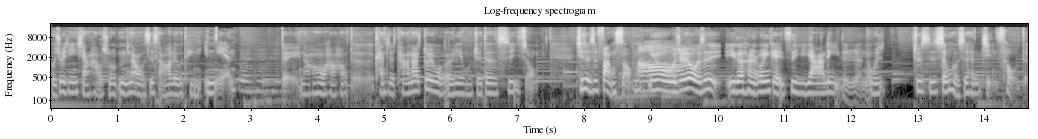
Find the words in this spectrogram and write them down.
我就已经想好说，嗯，那我至少要留停一年，嗯哼，对，然后好好的看着他，那对我而言，我觉得是一种其实是放松，因为我觉得我是一个很容易给自己压力的人，我。就是生活是很紧凑的，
